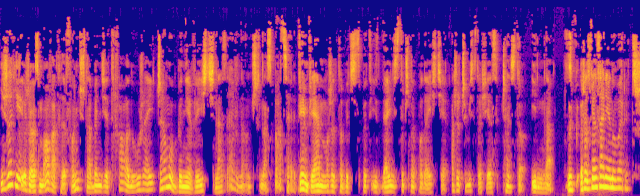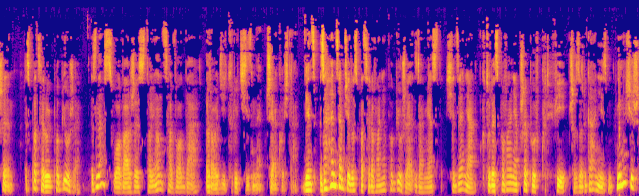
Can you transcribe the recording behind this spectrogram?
Jeżeli rozmowa telefoniczna będzie trwała dłużej, czemu by nie wyjść na zewnątrz, na spacer? Wiem, wiem, może to być zbyt idealistyczne podejście, a rzeczywistość jest często inna. Rozwiązanie numer 3. Spaceruj po biurze. Znasz słowa, że stojąca woda rodzi truciznę, czy jakoś tak. Więc zachęcam cię do spacerowania po biurze zamiast siedzenia, które spowalnia przepływ krwi przez organizm. Nie musisz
